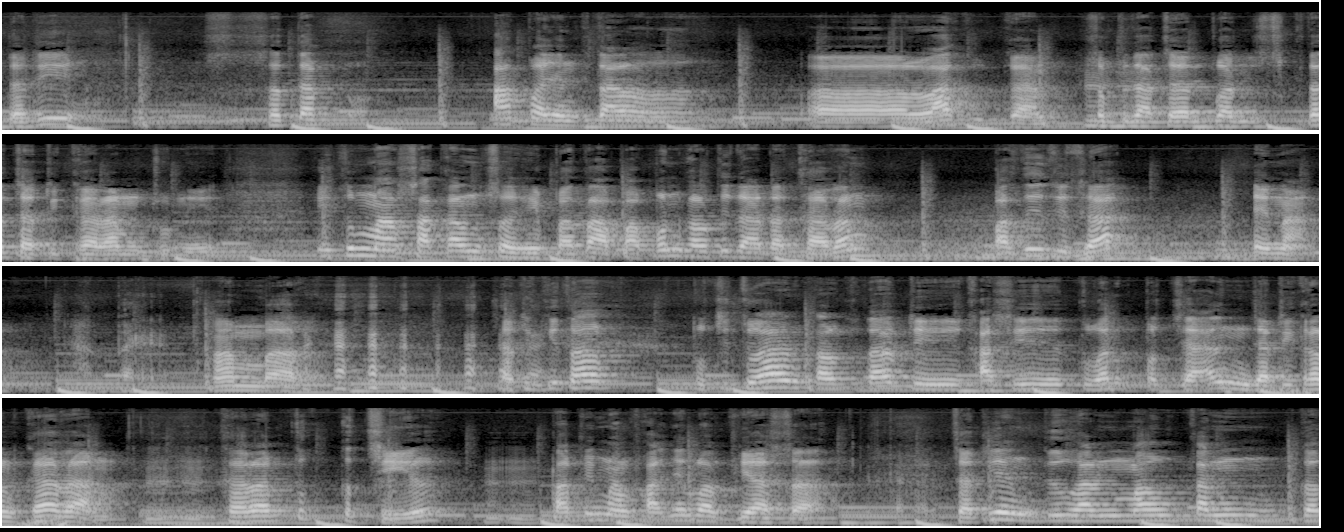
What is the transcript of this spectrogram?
jadi setiap apa yang kita uh, lakukan hmm. seperti ajaran Tuhan kita jadi garam dunia itu masakan sehebat apa pun kalau tidak ada garam pasti tidak enak hambar hambar jadi kita puji Tuhan kalau kita dikasih Tuhan pekerjaan menjadikan garam mm-hmm. garam itu kecil mm-hmm. tapi manfaatnya luar biasa jadi yang Tuhan maukan ke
